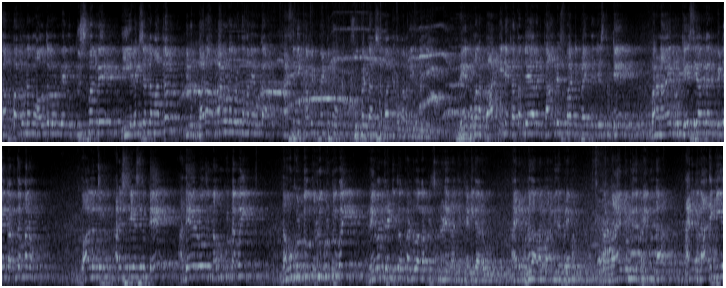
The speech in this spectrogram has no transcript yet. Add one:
తప్పకుండా నువ్వు అవతల ఉండే నువ్వు దుష్మన్వే. ఈ ఎలక్షన్లో మాత్రం నేను బరాబర్ ఓడగొడతామనే ఒక కసిని కమిట్మెంట్ను చూపెట్టాల్సిన బాధ్యత మన మీద ఉంది రేపు మన పార్టీనే ఖతం చేయాలని కాంగ్రెస్ పార్టీ ప్రయత్నం చేస్తుంటే మన నాయకుడు కేసీఆర్ గారి బిడ్డ కవితమ్మను వాళ్ళు అరెస్ట్ చేస్తుంటే అదే రోజు నవ్వుకుంటూ పోయి నవ్వుకుంటూ తుళ్ళుకుంటూ పోయి రేవంత్ రెడ్డితో కండువా కప్పించుకున్నాడే రంజిత్ రెడ్డి గారు. ఆయనకు ఉన్నదా మరి మన మీద ప్రేమ? మన నాయకుడి మీద ప్రేమ ఉందా? ఆయనకు రాజకీయ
